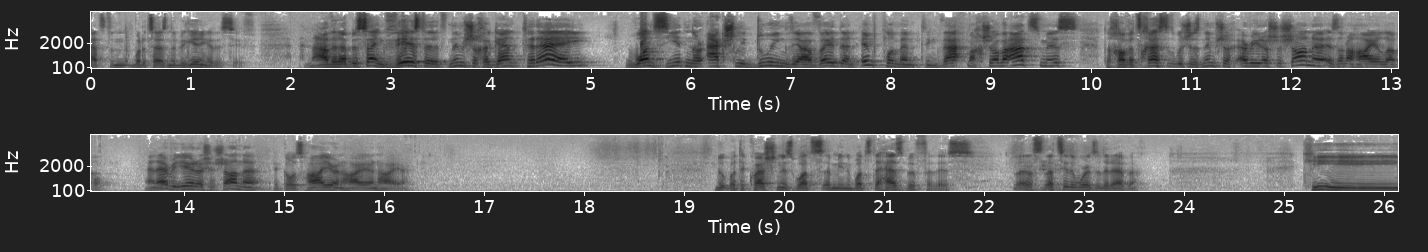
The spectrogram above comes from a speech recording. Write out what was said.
That's the, what it says in the beginning of the Sif. And now the Rebbe is saying this, that it's Nimshach again today, once Yidden are actually doing the Aveda and implementing that Machshava Atzmis, the Chavetz Chesed, which is Nimshach every Rosh Hashanah, is on a higher level. And every year Rosh Hashanah, it goes higher and higher and higher. No, but the question is, what's I mean, what's the hesbah for this? Let's, let's see the words of the Rebbe. Ki,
